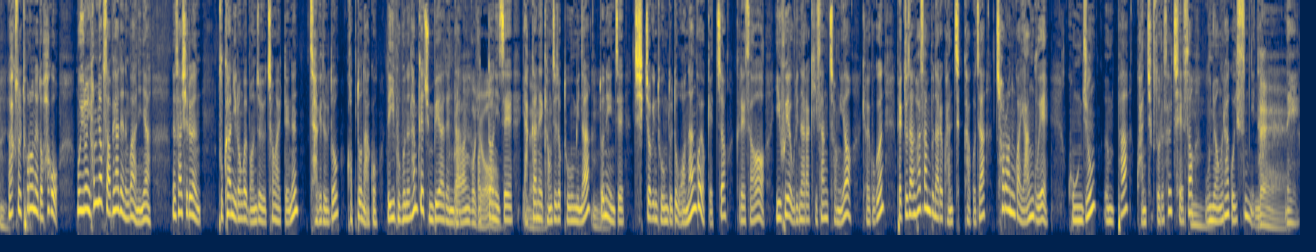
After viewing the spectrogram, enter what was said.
음. 학술 토론회도 하고 뭐 이런 협력 사업 해야 되는 거 아니냐. 근데 사실은 북한이 이런 걸 먼저 요청할 때는 자기들도 겁도 나고 근데 이 부분은 함께 준비해야 된다. 어떤 이제 약간의 네. 경제적 도움이나 음. 또는 이제 지식적인 도움들도 원한 거였겠죠. 그래서 이후에 우리나라 기상청이요 결국은 백두산 화산 분화를 관측하고자 철원과 양구에 공중 음파 관측소를 설치해서 음. 운영을 하고 있습니다. 네. 네.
